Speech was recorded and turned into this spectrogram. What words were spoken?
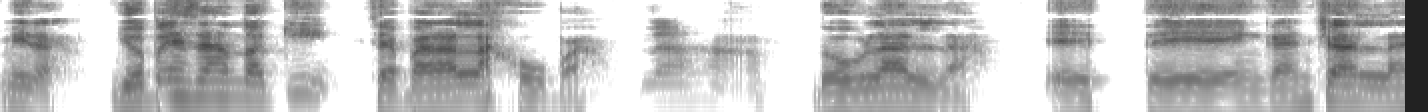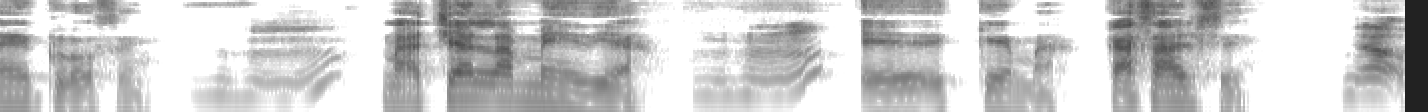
Mira, yo pensando aquí, separar la ropa, Ajá. doblarla, este, engancharla en el closet, Ujú. machar las medias, eh, ¿qué más? Casarse. No.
